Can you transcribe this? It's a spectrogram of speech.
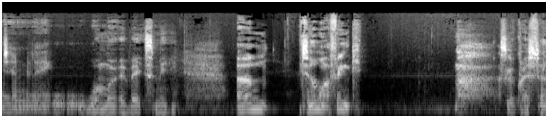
generally? what motivates me? Um, do you know what I think? That's a good question.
